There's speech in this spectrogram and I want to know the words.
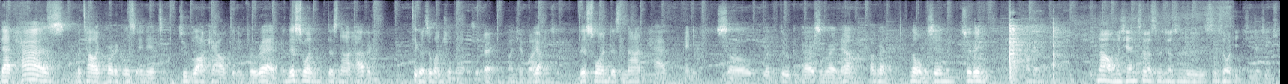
that has metallic particles in it to block out the infrared. And this one does not have any. 这个是完全没有，是吧？对，完全不含 Yeah, 金属。 this one does not have any. So let's do a comparison right now. Okay, 那我们先随便你。 OK，那我们先测试就是市售顶级的金属。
